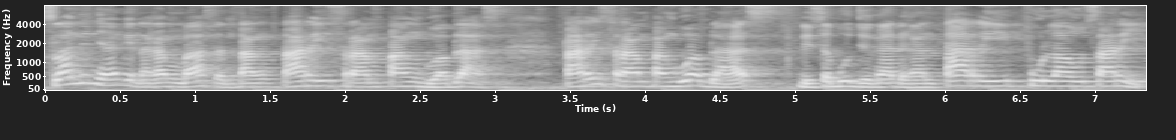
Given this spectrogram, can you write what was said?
Selanjutnya kita akan membahas tentang tari serampang 12. Tari Serampang 12 disebut juga dengan Tari Pulau Sari.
